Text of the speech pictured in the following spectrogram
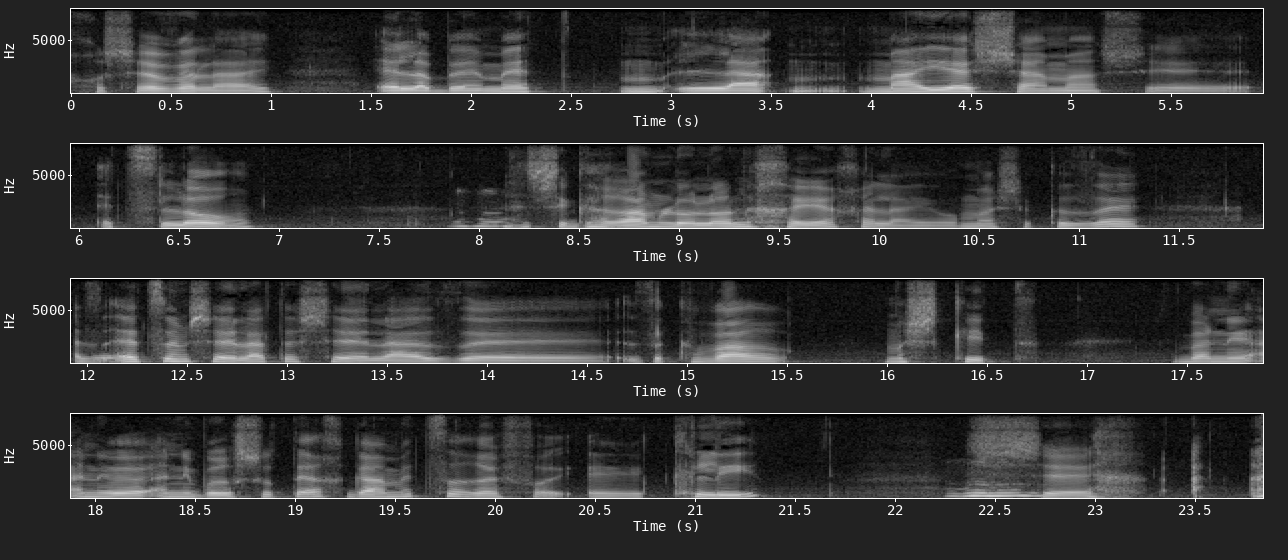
חושב עליי, אלא באמת לה, מה יש שם שאצלו, שגרם לו לא לחייך אליי או משהו כזה, אז כן. עצם שאלת השאלה זה, זה כבר משקיט. ואני אני, אני ברשותך גם אצרף אה, כלי ש,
